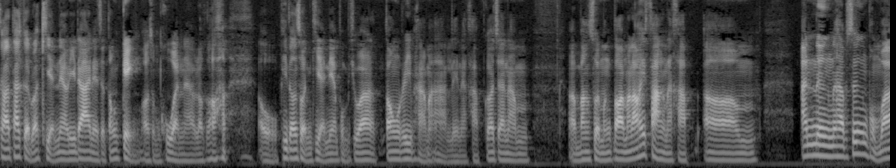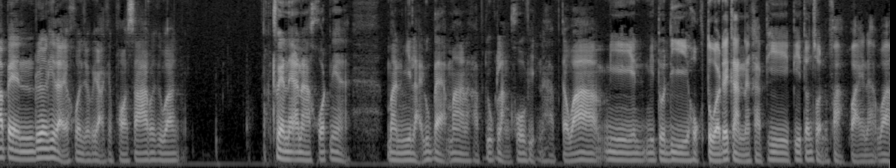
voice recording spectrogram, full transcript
ถ้าถ้าเกิดว่าเขียนแนวนี้ได้เนี่ยจะต้องเก่งพอสมควรนะครับแล้วก็โอ้พี่ต้นสนเขียนเนี่ยผมคิดว่าต้องรีบหามาอ่านเลยนะครับ ก็จะนำ บางส่วนบางตอนมาเล่าให้ฟังนะครับอันนึงนะครับซึ่งผมว่าเป็นเรื่องที่หลายคนจะอยากจะพอทราบก็คือว่าเทรนในอนาคตเนี่ยมันมีหลายรูปแบบมากนะครับ ยุคหลังโควิดนะครับ แต่ว่ามีมีตัวดี 6 ตัวด้วยกันนะครับพี่พี่ต้นสนฝากไว้นะว่า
